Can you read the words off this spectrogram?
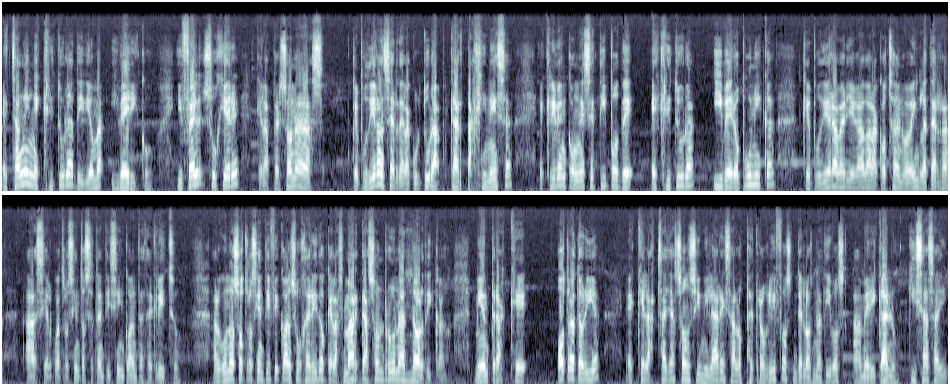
están en escritura de idioma ibérico, y Fell sugiere que las personas que pudieran ser de la cultura cartaginesa escriben con ese tipo de escritura iberopúnica que pudiera haber llegado a la costa de Nueva Inglaterra hacia el 475 a.C. Algunos otros científicos han sugerido que las marcas son runas nórdicas, mientras que otra teoría es que las tallas son similares a los petroglifos de los nativos americanos. Quizás ahí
